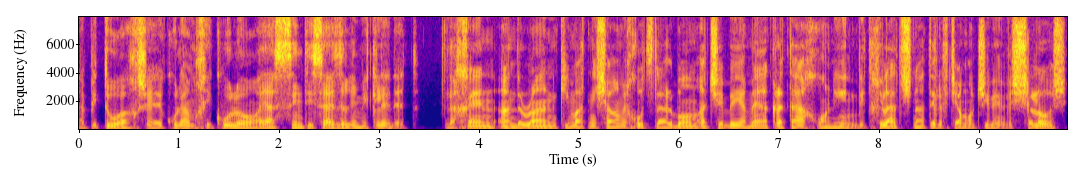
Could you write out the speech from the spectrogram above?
הפיתוח שכולם חיכו לו היה סינתסייזר עם מקלדת. לכן On The Run כמעט נשאר מחוץ לאלבום עד שבימי ההקלטה האחרונים, בתחילת שנת 1973,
